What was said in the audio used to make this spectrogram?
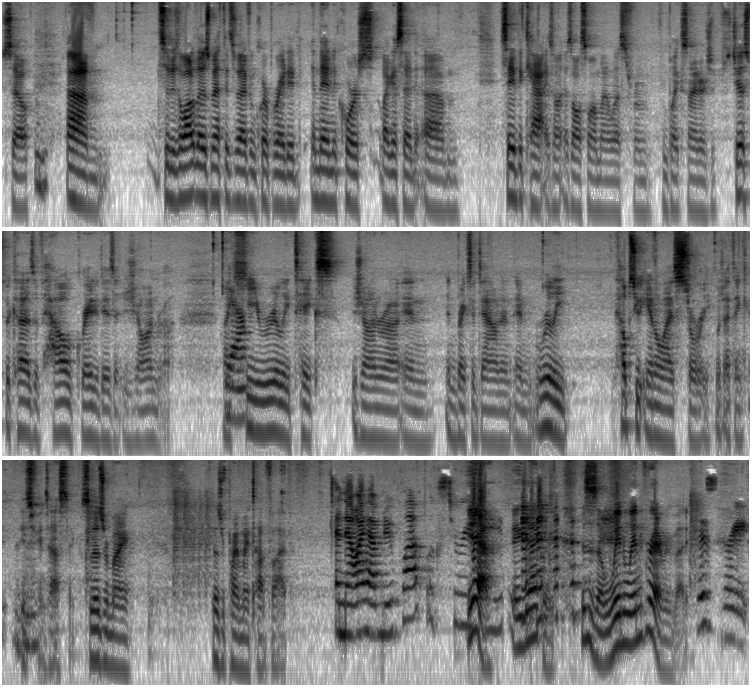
So, mm-hmm. um, so there's a lot of those methods that I've incorporated, and then of course, like I said, um, Save the Cat is, on, is also on my list from from Blake Snyder, just because of how great it is at genre. Like yeah. he really takes genre and and breaks it down and, and really helps you analyze story, which I think mm-hmm. is fantastic. So those are my those are probably my top five. And now I have new plot books to read. Yeah, exactly. this is a win-win for everybody. This is great.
